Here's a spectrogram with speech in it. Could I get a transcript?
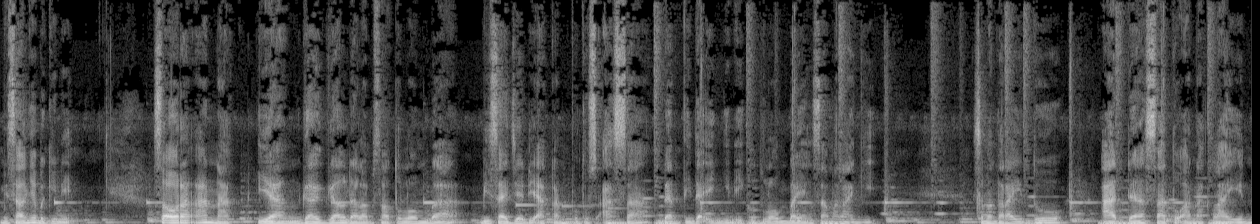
Misalnya begini, seorang anak yang gagal dalam satu lomba bisa jadi akan putus asa dan tidak ingin ikut lomba yang sama lagi. Sementara itu, ada satu anak lain,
